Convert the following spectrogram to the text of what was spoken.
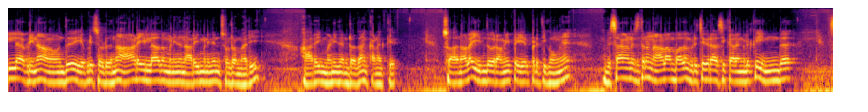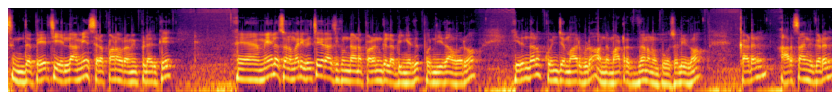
இல்லை அப்படின்னா அவன் வந்து எப்படி சொல்கிறதுனா ஆடை இல்லாத மனிதன் அரை மனிதன் சொல்கிற மாதிரி அரை மனிதன்றதான் கணக்கு. ஸோ அதனால் இந்த ஒரு அமைப்பை ஏற்படுத்திக்கோங்க. விசாக நட்சத்திரம் நாலாம் பாதம் விருச்சிக ராசிக்காரங்களுக்கு இந்த இந்த பயிற்சி எல்லாமே சிறப்பான ஒரு அமைப்பில் இருக்குது மேலே சொன்ன மாதிரி விருச்சிக ராசிக்கு உண்டான பலன்கள் அப்படிங்கிறது பொருந்தி தான் வரும். இருந்தாலும் கொஞ்சம் மாறுபடும். அந்த மாற்றத்தை தான் நம்ம இப்போ சொல்லியிருக்கோம். கடன் அரசாங்க கடன்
